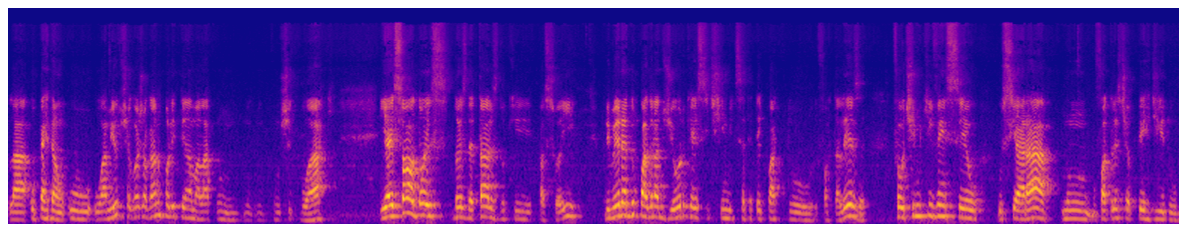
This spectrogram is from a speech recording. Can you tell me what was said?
Lá, o perdão, o, o Hamilton chegou a jogar no Politeama lá com, com o Chico Buarque. E aí, só dois, dois detalhes do que passou aí. Primeiro é do Quadrado de Ouro, que é esse time de 74 do, Fortaleza. Foi o time que venceu o Ceará. Num, o Fortaleza tinha perdido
